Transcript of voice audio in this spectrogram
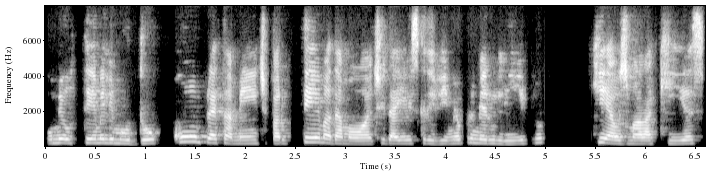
O meu tema ele mudou completamente para o tema da morte, e daí eu escrevi meu primeiro livro, que é Os Malaquias,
